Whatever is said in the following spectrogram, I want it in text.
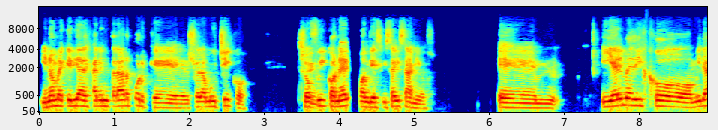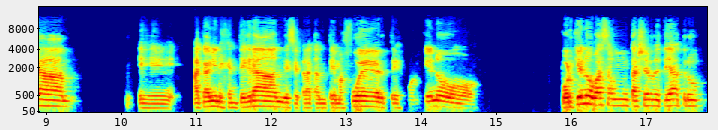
y no me quería dejar entrar porque yo era muy chico. Yo Sí. fui con él con 16 años. Eh, y él me dijo, mira, eh, acá viene gente grande, se tratan temas fuertes, ¿por qué no, ¿por qué no vas a un taller de teatro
